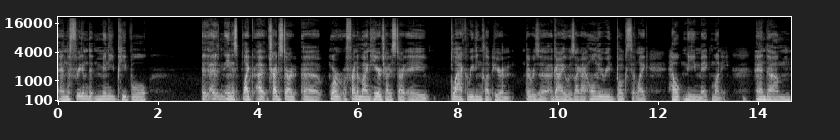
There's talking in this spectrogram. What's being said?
and the freedom that many people. I mean, it's like I tried to start, uh, or a friend of mine here tried to start a black reading club here, and there was a, a guy who was like, "I only read books that like help me make money," and um,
